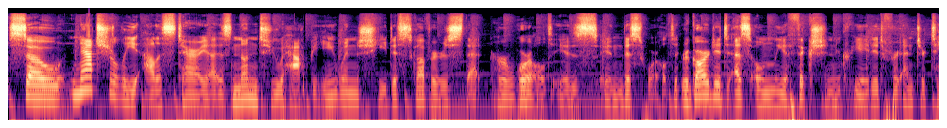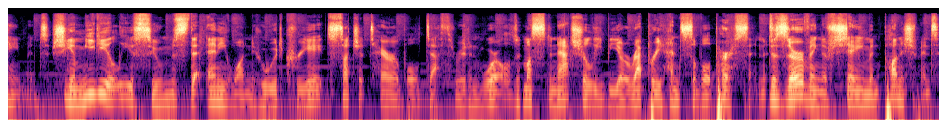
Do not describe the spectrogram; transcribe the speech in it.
So, naturally, Alicetaria is none too happy when she discovers that her world is, in this world, regarded as only a fiction created for entertainment. She immediately assumes that anyone who would create such a terrible, death ridden world must naturally be a reprehensible person, deserving of shame and punishment,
